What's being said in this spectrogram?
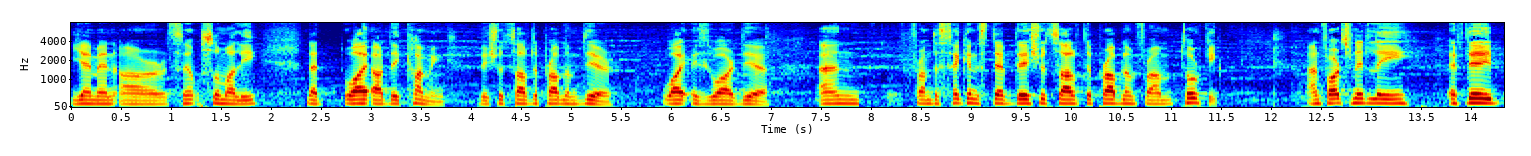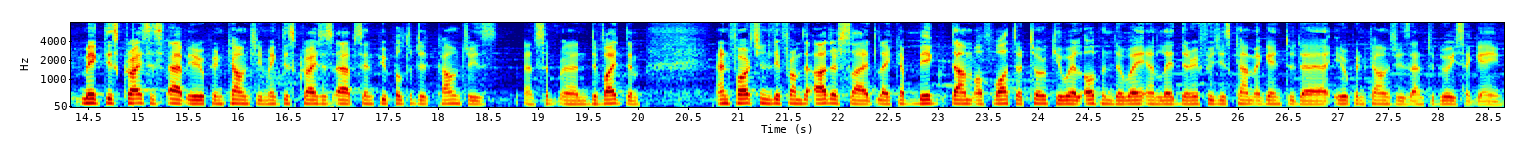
Yemen, or Somali. That why are they coming? They should solve the problem there. Why is war there? And from the second step, they should solve the problem from Turkey. Unfortunately, if they make this crisis app, European country, make this crisis app, send people to the countries and, and divide them. Unfortunately, from the other side, like a big dam of water, Turkey will open the way and let the refugees come again to the European countries and to Greece again.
